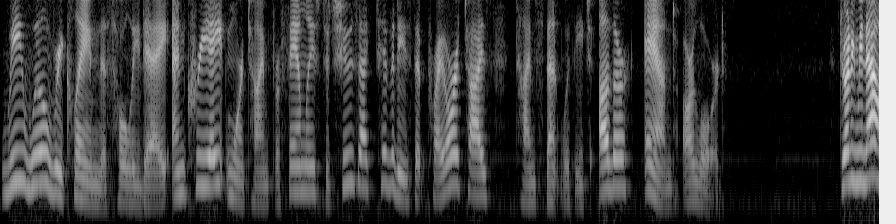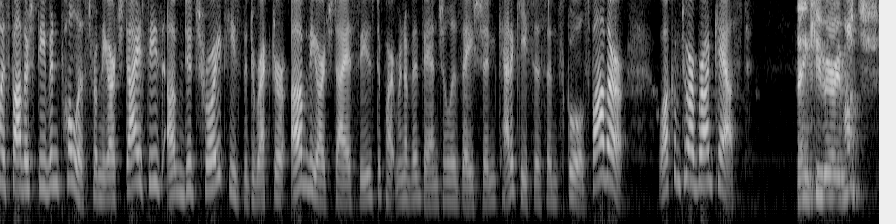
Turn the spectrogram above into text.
we will reclaim this holy day and create more time for families to choose activities that prioritize time spent with each other and our Lord. Joining me now is Father Stephen Pullis from the Archdiocese of Detroit. He's the director of the Archdiocese Department of Evangelization, Catechesis, and Schools. Father, welcome to our broadcast. Thank you very much.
